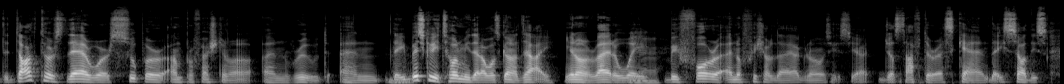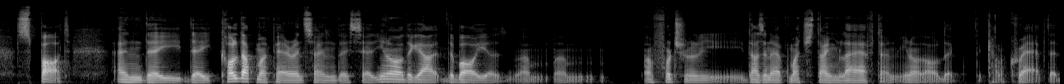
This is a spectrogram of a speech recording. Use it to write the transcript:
the doctors there were super unprofessional and rude, and they basically told me that I was gonna die, you know, right away Yeah. before an official diagnosis. Yeah, just after a scan, they saw this spot. And they, they called up my parents and they said, you know, the guy, the boy, is, um, um, unfortunately doesn't have much time left and you know all the, the kind of crap that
